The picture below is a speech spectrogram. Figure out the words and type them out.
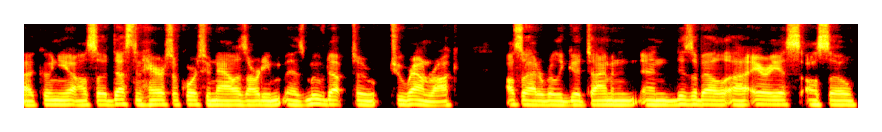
Acuna also Dustin Harris, of course, who now has already has moved up to to Round Rock, also had a really good time, and and Isabel uh, Arias also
